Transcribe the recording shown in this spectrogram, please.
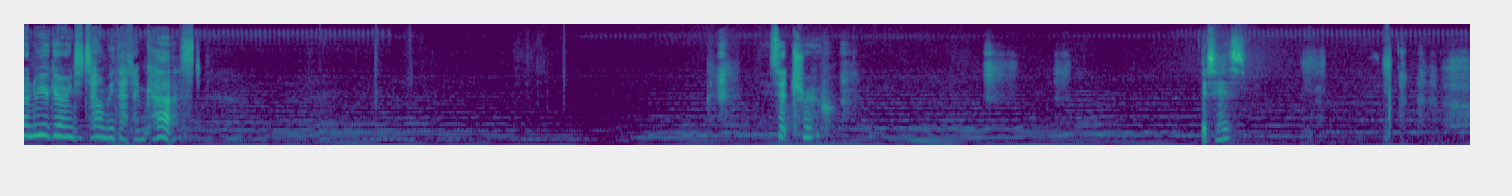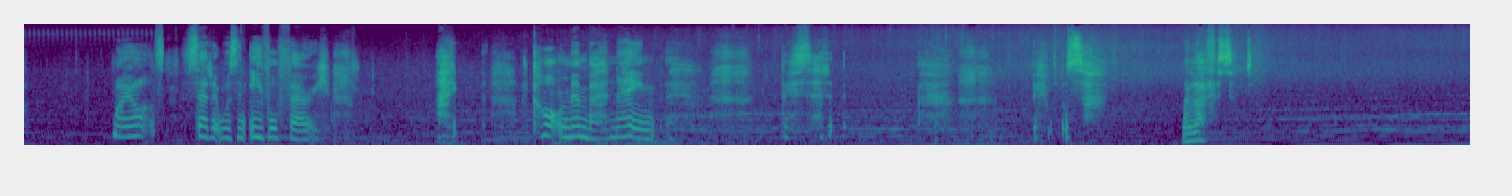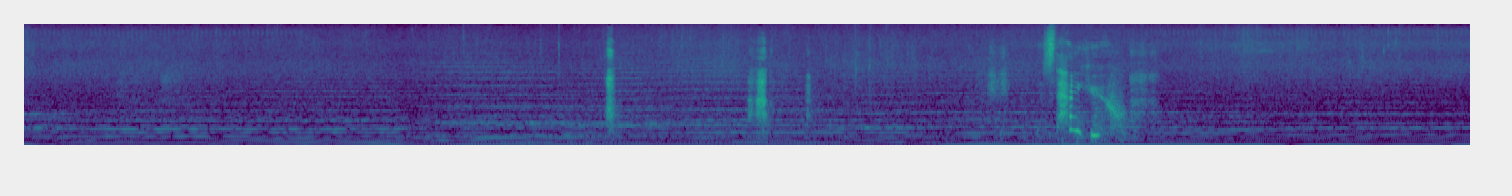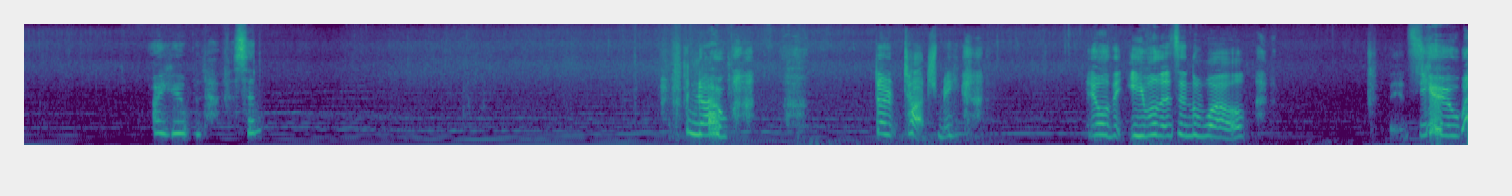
When were you going to tell me that I'm cursed? Is it true? It is. My aunt said it was an evil fairy. I, I can't remember her name. They said it, it was Maleficent. Is that you? Are you Maleficent? No! Don't touch me. You're the evil that's in the world. It's you.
